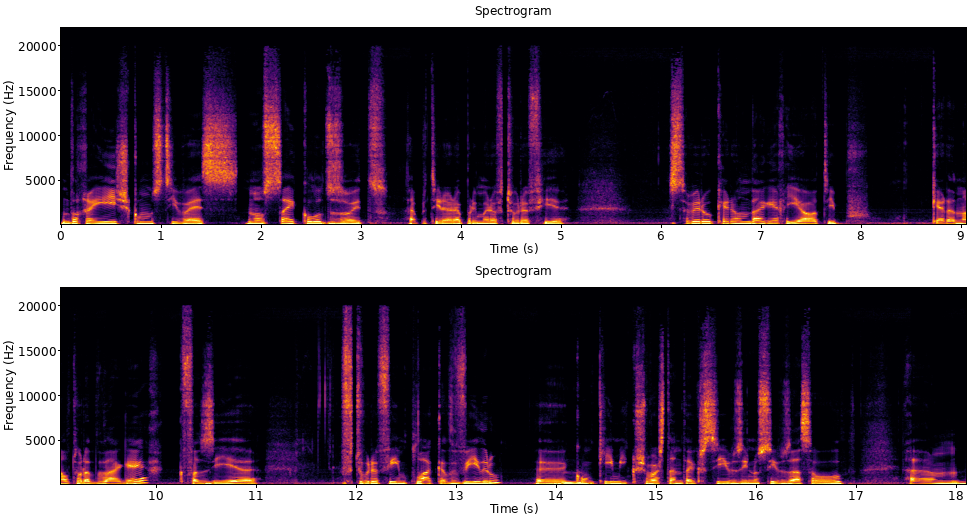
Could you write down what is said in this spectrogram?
de raiz como se estivesse no século XVIII a tirar a primeira fotografia. Saber o que era um daguerreótipo, que era na altura de Daguerre, que fazia fotografia em placa de vidro, eh, com químicos bastante agressivos e nocivos à saúde. Ahm,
